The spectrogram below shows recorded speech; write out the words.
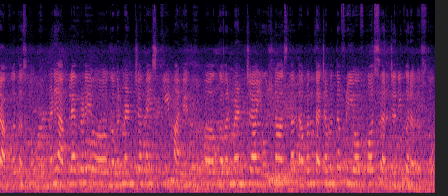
राबवत असतो. आणि आपल्याकडे गव्हर्मेंटच्या काही स्कीम आहेत. गव्हर्मेंटच्या योजना असतात. आपण त्याच्यामधनं फ्री ऑफ कॉस्ट सर्जरी करत असतो.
